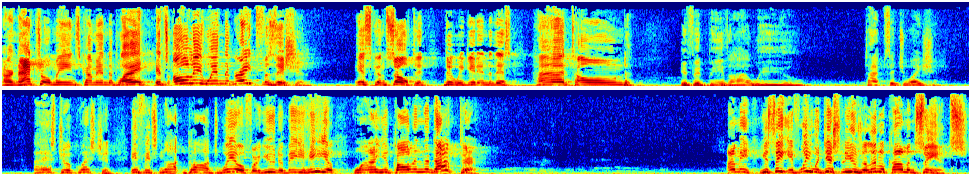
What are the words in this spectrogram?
Our natural means come into play. It's only when the great physician is consulted do we get into this high toned, if it be thy will type situation. I asked you a question. If it's not God's will for you to be healed, why are you calling the doctor? I mean, you see, if we would just use a little common sense,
